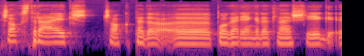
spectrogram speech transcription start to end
csak sztrájk, csak peda, polgári engedetlenség,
